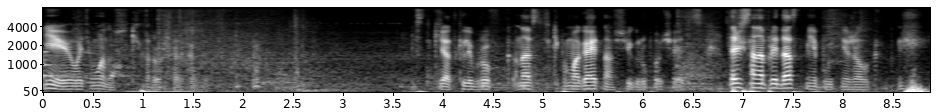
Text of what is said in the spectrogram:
Не, Ватимона все-таки хорошая, оказывается. Все-таки от калибровка. Она все-таки помогает нам всю игру, получается. Даже если она предаст, мне будет не жалко.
